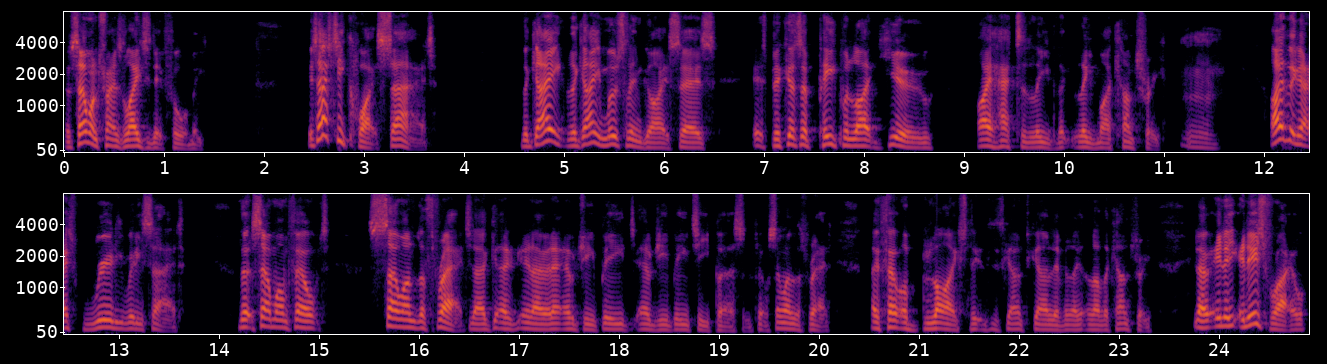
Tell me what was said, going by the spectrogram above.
and someone translated it for me. It's actually quite sad. The gay, the gay Muslim guy says it's because of people like you I had to leave the, leave my country. Mm. I think that's really, really sad that someone felt so under threat. You know, uh, you know, an LGBT LGBT person felt so under threat. They felt obliged to, to go to go and live in another country. You know, in, in Israel,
